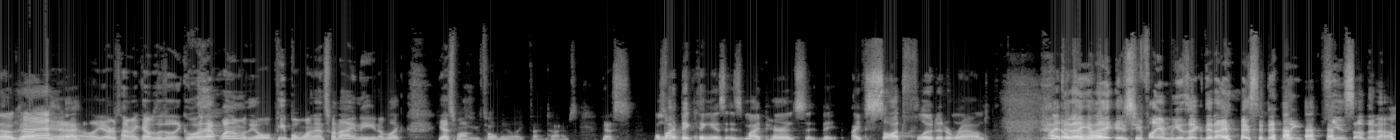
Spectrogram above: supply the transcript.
Okay. yeah, like every time it comes, it's like, oh, that one with the old people one. That's what I need. I'm like, yes, mom, you've told me like ten times. Yes. Well, my big thing is is my parents. They, I saw it floated around. I don't Did know. I, how- did I- is she playing music? Did I accidentally cue something up?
